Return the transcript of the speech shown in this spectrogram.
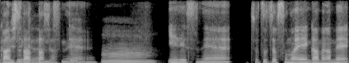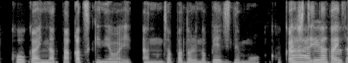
感じだったんですね。うん。いいですね。ちょっとじゃあその映画がね公開になった暁にはあのジャパドリのページでも公開していただいて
